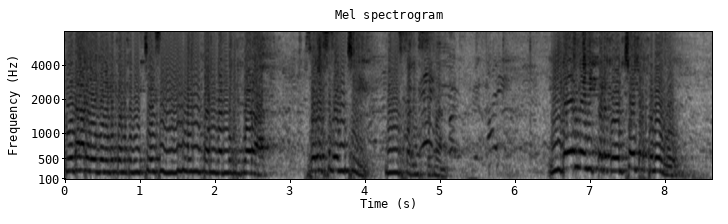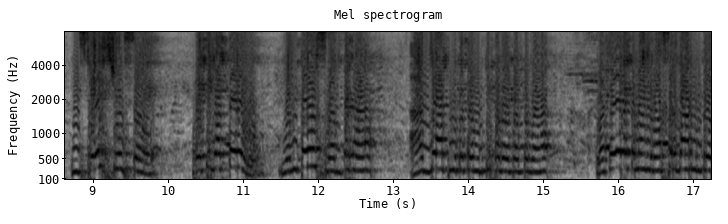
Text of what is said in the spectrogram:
కూడారాయి వేడుకలకు విచ్చేసిన మహిళలందరికీ కూడా శిరస్సు నుంచి నమస్కరిస్తున్నాను ఈ రోజు నేను ఇక్కడికి వచ్చేటప్పుడు ఈ స్టేజ్ చూస్తే ప్రతి ఒక్కరూ ఎంతో శ్రద్ధగా ఆధ్యాత్మికత ఉట్టిపడేటట్టుగా ఒకే రకమైన వస్త్రధారణతో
